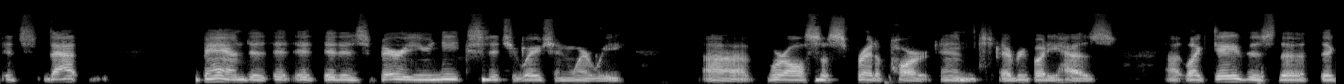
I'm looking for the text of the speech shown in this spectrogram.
It's that band. It it it is very unique situation where we uh, we're also spread apart and everybody has uh, like Dave is the, the,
